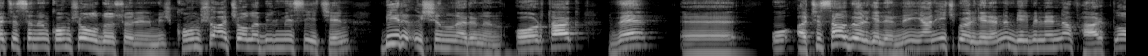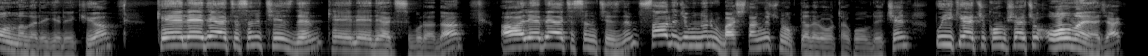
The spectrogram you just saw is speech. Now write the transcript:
açısının komşu olduğu söylenilmiş. Komşu açı olabilmesi için bir ışınlarının ortak ve e, o açısal bölgelerinin yani iç bölgelerinin birbirlerinden farklı olmaları gerekiyor. KLD açısını çizdim. KLD açısı burada. ALB açısını çizdim. Sadece bunların başlangıç noktaları ortak olduğu için bu iki açı komşu açı olmayacak.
